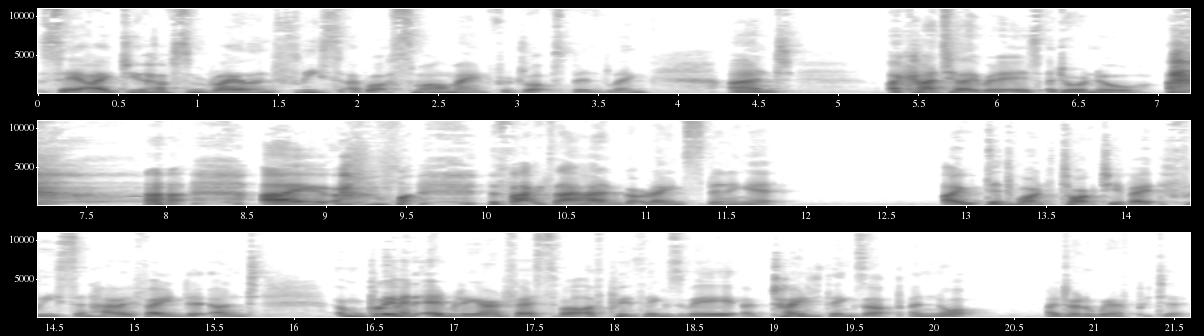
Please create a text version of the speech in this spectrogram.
say, I do have some Ryeland fleece. I bought a small amount for drop spindling, and I can't tell you where it is. I don't know. I, the fact that I hadn't got around spinning it, I did want to talk to you about the fleece and how I found it. And I'm blaming Edinburgh Yarn Festival. I've put things away, I've tidied things up, and not. I don't know where I've put it.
